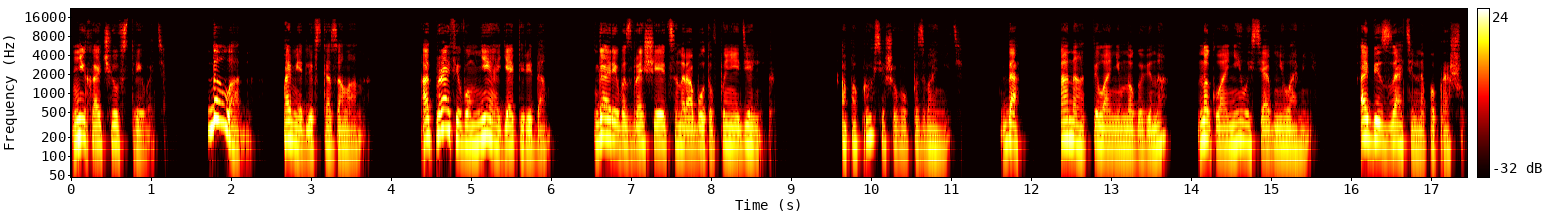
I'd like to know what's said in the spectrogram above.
«Не хочу встревать». «Да ладно», — помедлив сказала она. «Отправь его мне, а я передам. Гарри возвращается на работу в понедельник. А попросишь его позвонить? Да. Она отпила немного вина, наклонилась и обняла меня. Обязательно попрошу.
